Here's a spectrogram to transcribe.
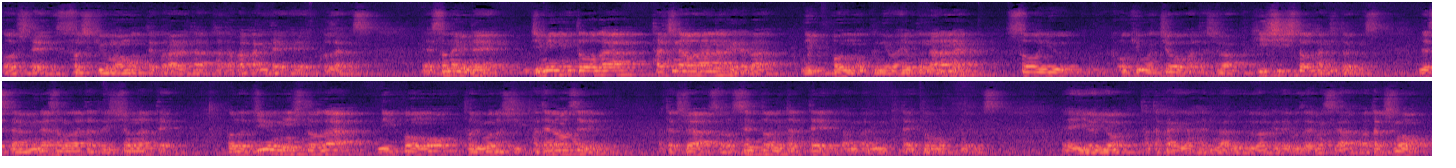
こうして組織を守ってこられた方ばかりで、ございます。その意味で自民党が立ち直らなければ日本の国は良くならない。そういうお気持ちを私はひしひしと感じております。ですから皆様方と一緒になってこの自由民主党が日本を取り戻し立て直せるように私はその先頭に立って頑張り抜きたいと思っております。えいよいよ戦いが始まるわけでございますが私も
